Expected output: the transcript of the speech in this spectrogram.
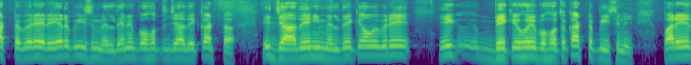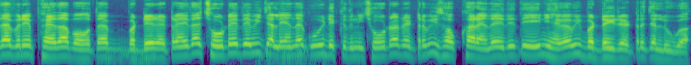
ਘੱਟ ਵੀਰੇ ਰੇਅਰ ਪੀਸ ਮਿਲਦੇ ਨੇ, ਬਹੁਤ ਜ਼ਿਆਦਾ ਘੱਟ। ਇਹ ਜ਼ਿਆਦਾ ਨਹੀਂ ਮਿਲਦੇ ਕਿਉਂ ਵੀਰੇ, ਇਹ ਵਿਕੇ ਹੋਏ ਬਹੁਤ ਘੱਟ ਪੀਸ ਨੇ। ਪਰ ਇਹਦਾ ਵੀਰੇ ਫਾਇਦਾ ਬਹੁਤ ਹੈ ਵੱਡੇ ਟਰੈਕਟਰ ਇਹਦਾ ਛੋਟੇ ਤੇ ਵੀ ਚੱਲ ਜਾਂਦਾ, ਕੋਈ ਦਿੱਕਤ ਨਹੀਂ। ਛੋਟਾ ਟਰੈਕਟਰ ਵੀ ਸੌਖਾ ਰਹਿੰਦਾ, ਇਹਦੇ ਤੇ ਇਹ ਨਹੀਂ ਹੈਗਾ ਵੀ ਵੱਡਾ ਹੀ ਟਰੈਕਟਰ ਚੱਲੂਗਾ।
